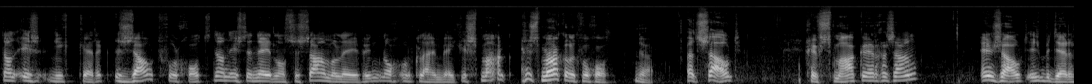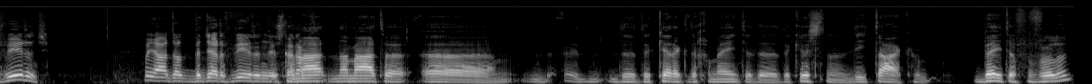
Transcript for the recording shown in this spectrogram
dan is die kerk zout voor God. Dan is de Nederlandse samenleving nog een klein beetje smaak, smakelijk voor God. Ja. Het zout geeft smaak ergens aan en zout is bederfwerend. Maar ja, dat bederfwerende Dus karakter... naarma- naarmate eh, de, de kerk, de gemeente, de, de christenen die taak beter vervullen,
